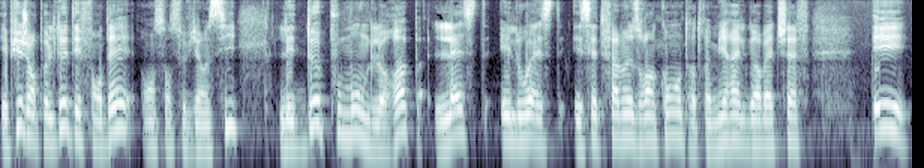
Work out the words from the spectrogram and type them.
Et puis Jean-Paul II défendait, on s'en souvient aussi, les deux poumons de l'Europe, l'Est et l'Ouest. Et cette fameuse rencontre entre Mikhail Gorbatchev et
